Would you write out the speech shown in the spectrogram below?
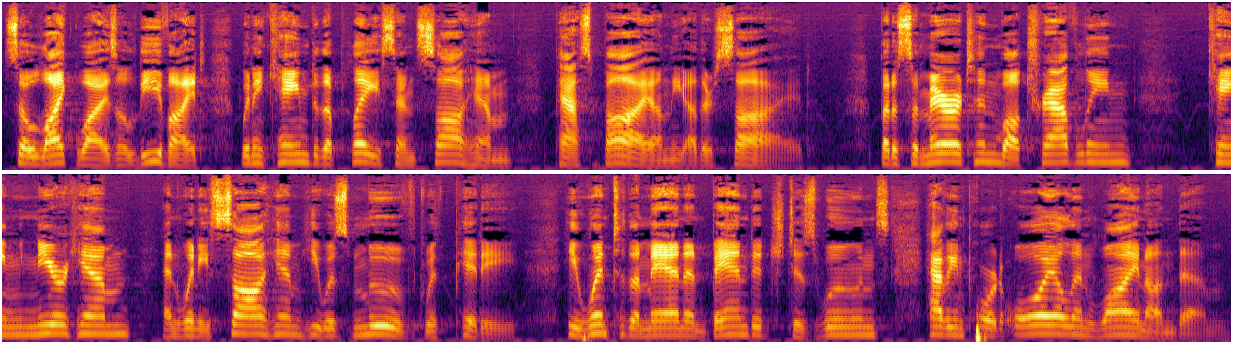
So, likewise, a Levite, when he came to the place and saw him, passed by on the other side. But a Samaritan, while traveling, came near him, and when he saw him, he was moved with pity. He went to the man and bandaged his wounds, having poured oil and wine on them.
